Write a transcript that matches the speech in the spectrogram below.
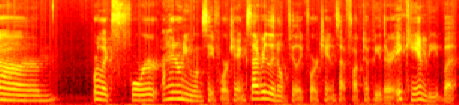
um or like four I don't even want to say 4chan because I really don't feel like 4chan's that fucked up either. It can be, but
